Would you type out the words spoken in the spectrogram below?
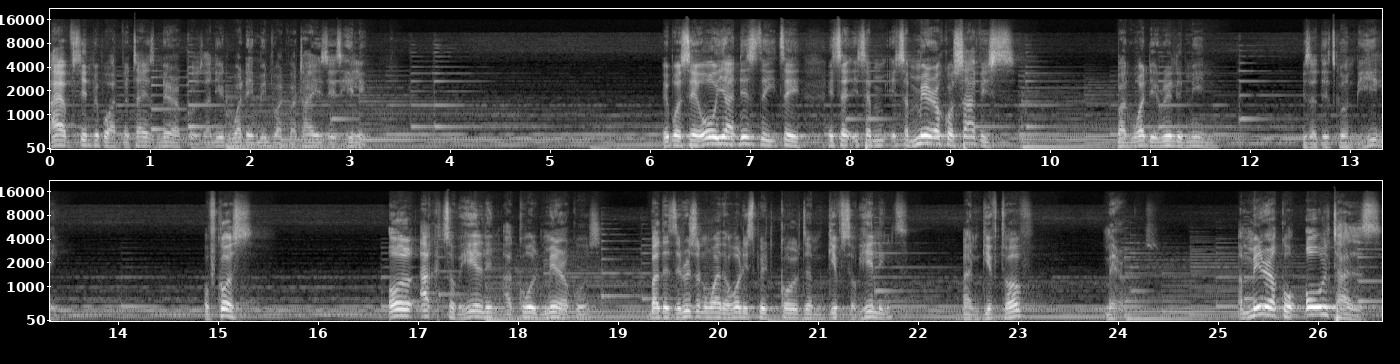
I have seen people advertise miracles, and yet what they mean to advertise is healing. People say, oh yeah, this is a, it's, a, it's, a, it's a miracle service. But what they really mean is that there's going to be healing. Of course, all acts of healing are called miracles, but there's a reason why the Holy Spirit calls them gifts of healings and gift of miracles. A miracle alters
